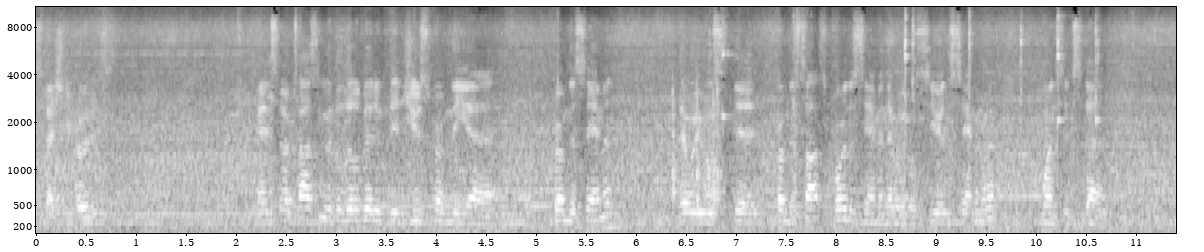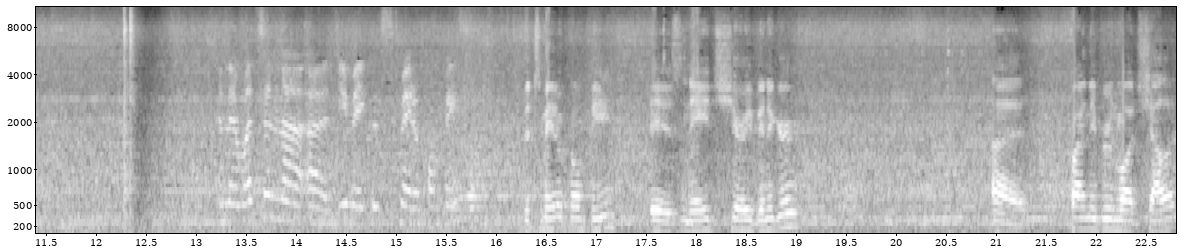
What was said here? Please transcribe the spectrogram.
Specialty Produce. And so I'm tossing with a little bit of the juice from the uh, from the salmon that we will the, from the sauce for the salmon that we will sear the salmon with once it's done. And then what's in the? Uh, do you make this tomato confit? The tomato confit is an aged sherry vinegar, uh, finely brunoise shallot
